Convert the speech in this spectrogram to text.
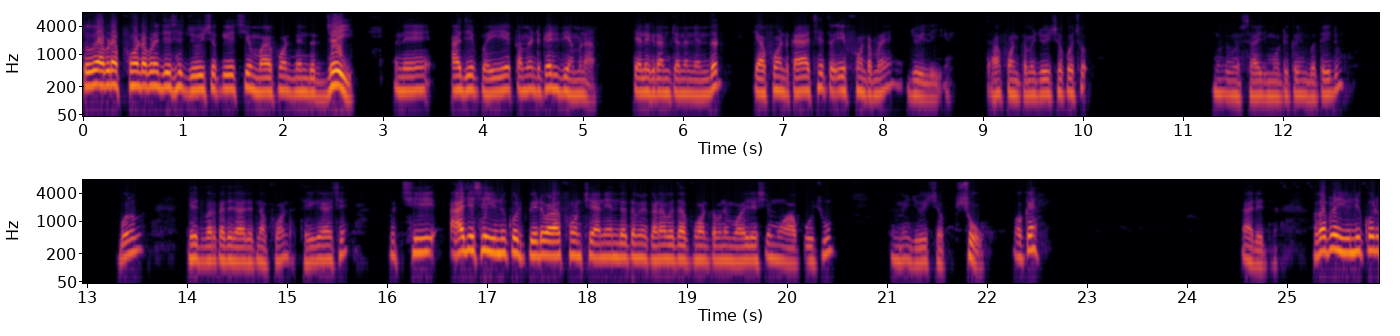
તો હવે આપણે ફોન્ટ આપણે જે છે જોઈ શકીએ છીએ માય ફોન્ટની અંદર જઈ અને આ જે ભાઈએ કમેન્ટ કરી હતી હમણાં ટેલિગ્રામ ચેનલની અંદર કે આ ફોન્ટ કયા છે, તો એ ફોન્ટ આપણે જોઈ લઈએ. તો આ ફોન્ટ તમે જોઈ શકો છો. હું તમને સાઇઝ મોટી કરીને બતાવી દઉં, બરાબર? જે દ્વારકાથી આ રીતના ફોન્ટ થઈ ગયા છે. પછી આ જે છે યુનિકોડ પેડવાળા ફોન છે, આની અંદર તમે ઘણા બધા ફોન તમને મળી રહેશે, હું આપું છું. તમે જોઈ શકશો, ઓકે? આ રીતના. હવે આપણે યુનિકોડ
